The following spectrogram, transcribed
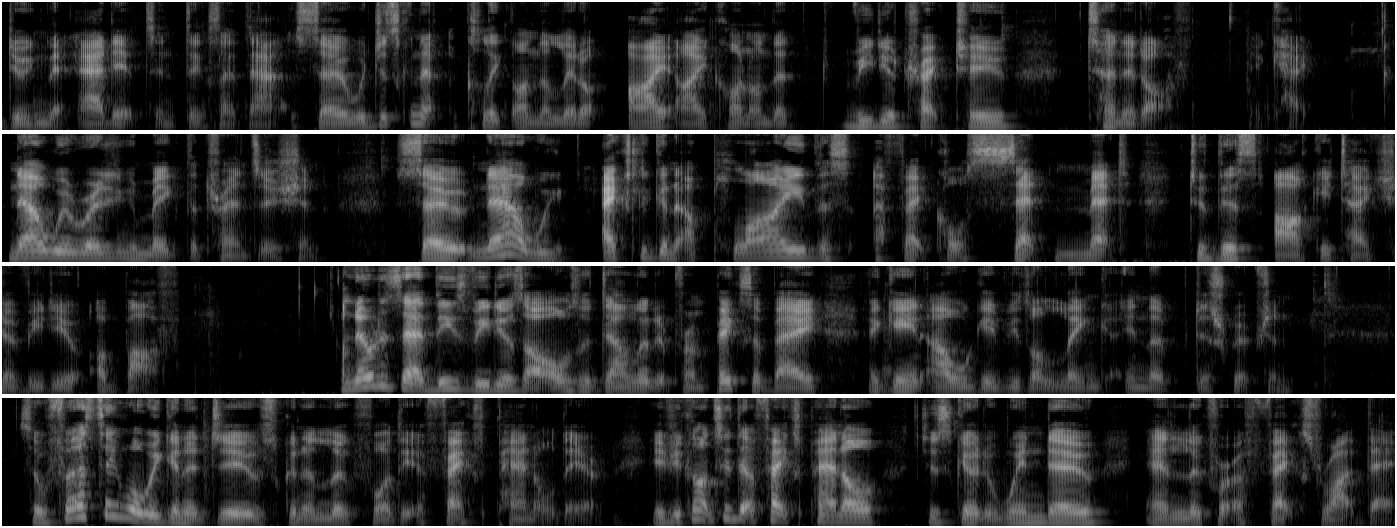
doing the edits and things like that. So we're just going to click on the little eye icon on the video track to turn it off. Okay. Now we're ready to make the transition. So now we're actually going to apply this effect called set matte to this architecture video above. Notice that these videos are also downloaded from Pixabay. Again, I will give you the link in the description. So first thing what we're going to do is we're going to look for the effects panel there. If you can't see the effects panel, just go to window and look for effects right there.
